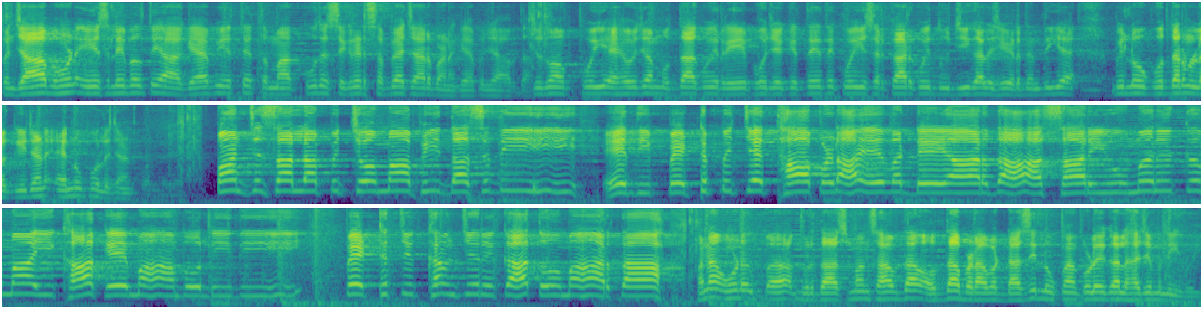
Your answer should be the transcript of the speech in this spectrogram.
ਪੰਜਾਬ ਹੁਣ ਇਸ ਲੈਵਲ ਤੇ ਆ ਗਿਆ ਵੀ ਇੱਥੇ ਤਮਾਕੂ ਤੇ ਸਿਗਰਟ ਸੱਭਿਆਚਾਰ ਬਣ ਗਿਆ ਪੰਜਾਬ ਦਾ। ਜਦੋਂ ਕੋਈ ਇਹੋ ਜਿਹਾ ਮੁੱਦਾ, ਕੋਈ ਰੇਪ ਹੋ ਜੇ ਕਿਤੇ ਤੇ ਕੋਈ ਸਰਕਾਰ ਕੋਈ ਦੂਜੀ ਗੱਲ ਛੇੜ ਦਿੰਦੀ ਹੈ ਵੀ ਲੋਕ ਉਧਰ ਨੂੰ ਲੱਗੀ ਜਾਣ, ਇਹਨੂੰ ਭੁੱਲ ਜਾਣ। ਪੰਜ ਸਾਲਾਂ ਪਿੱਛੋਂ ਮਾਫੀ ਦੱਸਦੀ, ਇਹਦੀ ਪਿੱਠ ਪਿੱਛੇ ਥਾਪੜਾਏ ਵੱਡੇ ਯਾਰ ਦਾ। ਸਾਰੀ ਉਮਰ ਕਮਾਈ ਖਾ ਕੇ ਮਾਂ ਬੋਲੀ ਦੀ। ਪਿੱਠ 'ਚ ਖੰਜਰ ਕਾ ਤੋਂ ਮਾਰਦਾ ਹਨਾ ਹੁਣ ਅ, ਗੁਰਦਾਸ ਮਾਨ ਸਾਹਿਬ ਦਾ ਅਹੁਦਾ ਬੜਾ ਵੱਡਾ ਸੀ ਲੋਕਾਂ ਕੋਲੇ ਗੱਲ ਹਜਮ ਨਹੀਂ ਹੋਈ।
